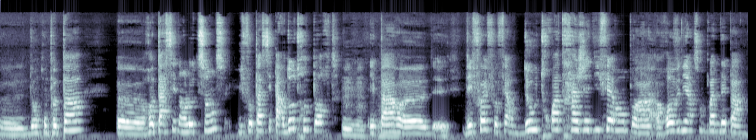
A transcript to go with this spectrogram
euh, donc on peut pas repasser dans l'autre sens, il faut passer par d'autres portes. Mhm. Et par d- des fois, il faut faire deux ou trois trajets différents pour revenir à son point de départ.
